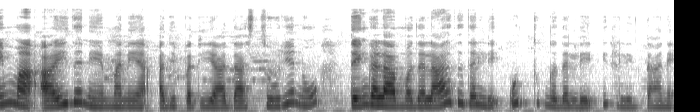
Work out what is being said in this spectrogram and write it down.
ನಿಮ್ಮ ಐದನೇ ಮನೆಯ ಅಧಿಪತಿಯಾದ ಸೂರ್ಯನು ತಿಂಗಳ ಮೊದಲಾರ್ಧದಲ್ಲಿ ಉತ್ತುಂಗದಲ್ಲಿ ಇರಲಿದ್ದಾನೆ.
